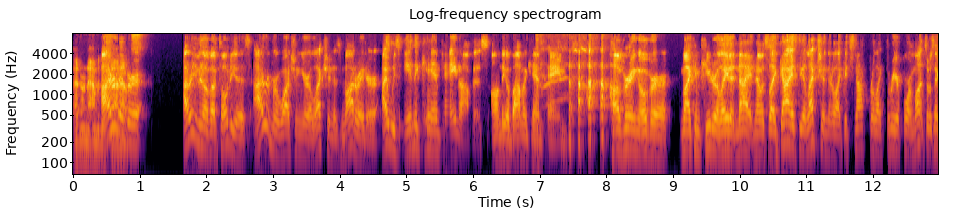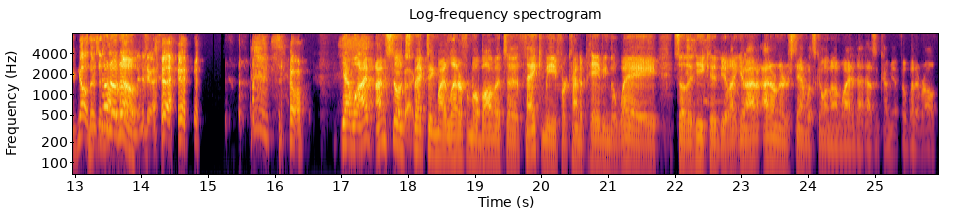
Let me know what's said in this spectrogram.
I don't know how many. I remember. I don't even know if I've told you this. I remember watching your election as moderator. I was in a campaign office on the Obama campaign, hovering over my computer late at night, and I was like, "Guys, the election." They're like, "It's not for like three or four months." I was like, "No, there's No, no, no, no." so Yeah, well, I'm, I'm still expecting my letter from Obama to thank me for kind of paving the way so that he could be like, you know, I don't, I don't understand what's going on, why that hasn't come yet, but whatever, I'll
